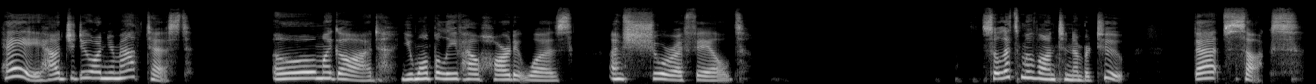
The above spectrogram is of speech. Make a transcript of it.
Hey, how'd you do on your math test? Oh my God, you won't believe how hard it was. I'm sure I failed. So let's move on to number two. That sucks.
